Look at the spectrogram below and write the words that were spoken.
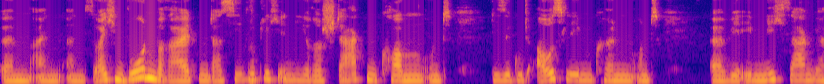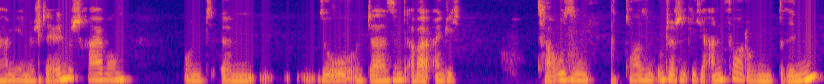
ähm, einen, einen solchen Boden bereiten, dass sie wirklich in ihre Stärken kommen und diese gut ausleben können und äh, wir eben nicht sagen, wir haben hier eine Stellenbeschreibung und ähm, so und da sind aber eigentlich tausend, tausend unterschiedliche Anforderungen drin.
